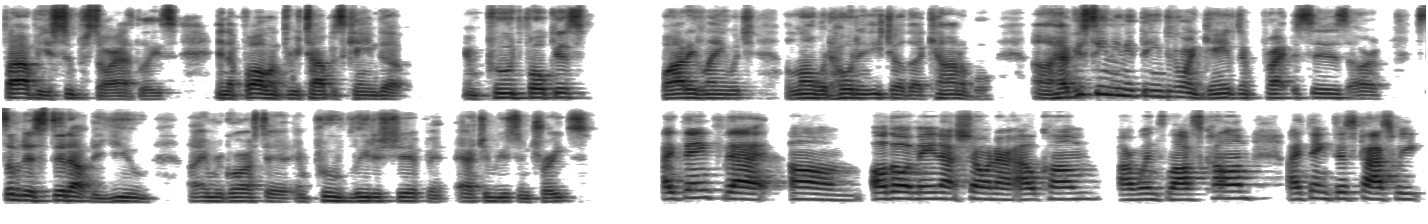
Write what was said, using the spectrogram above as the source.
five of your superstar athletes, and the following three topics came up: improved focus, body language, along with holding each other accountable. Uh, have you seen anything during games and practices, or something that stood out to you uh, in regards to improved leadership and attributes and traits? I think that um, although it may not show in our outcome, our wins loss column, I think this past week,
